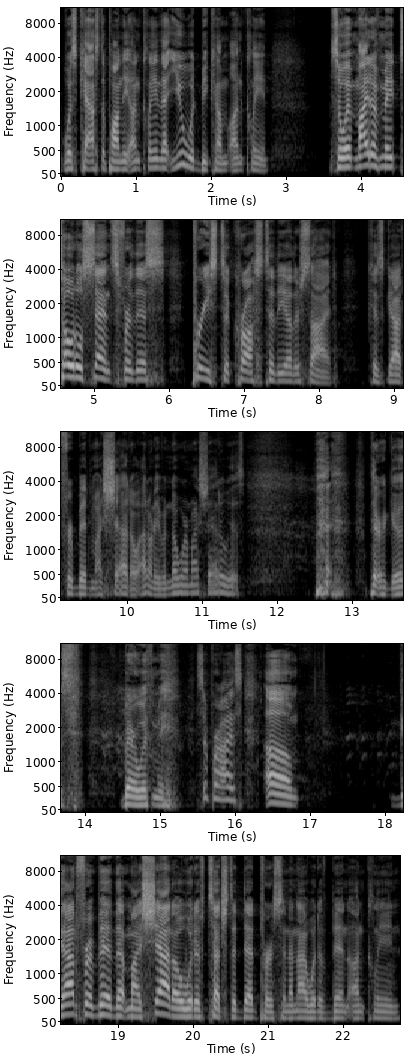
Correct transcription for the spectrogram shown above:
was cast upon the unclean, that you would become unclean. So it might have made total sense for this priest to cross to the other side, because God forbid my shadow. I don't even know where my shadow is. there it goes. Bear with me. Surprise. Um, God forbid that my shadow would have touched a dead person and I would have been unclean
